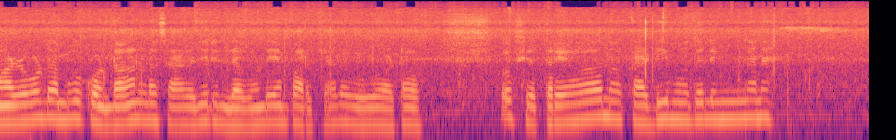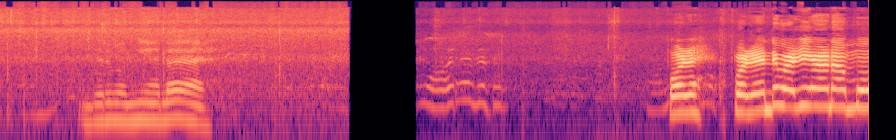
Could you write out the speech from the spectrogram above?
മഴ കൊണ്ട് നമുക്ക് കൊണ്ടുപോകാനുള്ള സാഹചര്യം ഇല്ല. അതുകൊണ്ട് ഞാൻ പറിക്കാതെ പോകും കേട്ടോ. ഓ എത്രയാന്ന് കടി മുതൽ ഇങ്ങനെ. എന്തൊരു ഭംഗിയല്ലേ? പുഴ പുഴേന്റെ വഴിയാണ് അമ്മോ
